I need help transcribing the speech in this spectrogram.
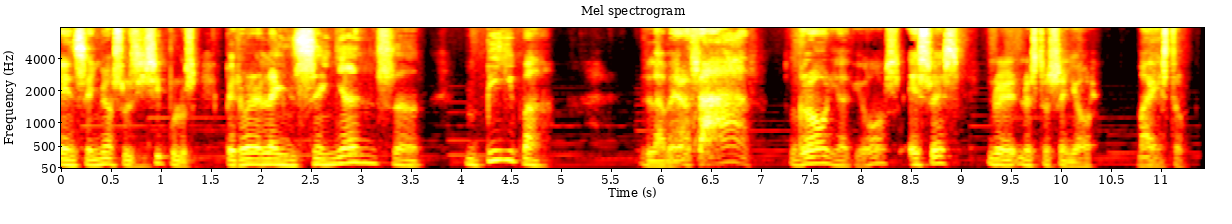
enseñó a sus discípulos, pero era la enseñanza viva, la verdad. Gloria a Dios. Eso es nuestro Señor, Maestro.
